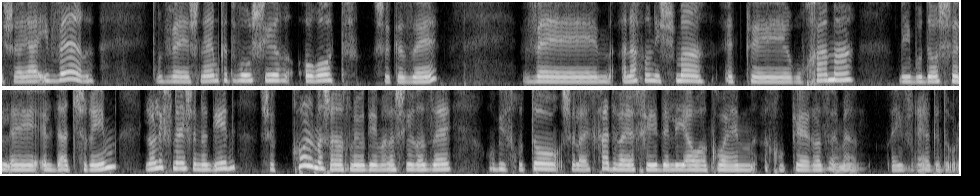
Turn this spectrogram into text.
שהיה עיוור, ושניהם כתבו שיר אורות שכזה. ואנחנו נשמע את אה, רוחמה בעיבודו של אה, אלדד שרים, לא לפני שנגיד שכל מה שאנחנו יודעים על השיר הזה הוא בזכותו של האחד והיחיד אליהו הכהן, החוקר הזמר העברי הגדול.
